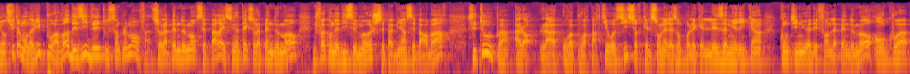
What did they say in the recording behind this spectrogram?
et ensuite à mon avis pour avoir des idées tout simplement. Enfin, sur la peine de mort, c'est pareil, c'est un texte sur la peine de mort, une fois qu'on a dit c'est moche, c'est pas bien, c'est barbare, c'est tout quoi. Alors là, on va pouvoir partir aussi sur quelles sont les raisons pour lesquelles les Américains continuent à défendre la peine de mort, en quoi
